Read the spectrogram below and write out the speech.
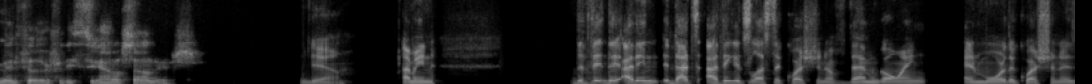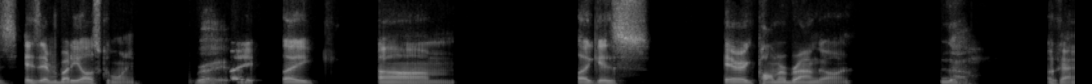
midfielder for the Seattle Sounders. Yeah, I mean, the thing the, I think that's I think it's less the question of them going and more the question is is everybody else going Right. right? Like, um, like is Erik Palmer Brown going? No, Okay,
